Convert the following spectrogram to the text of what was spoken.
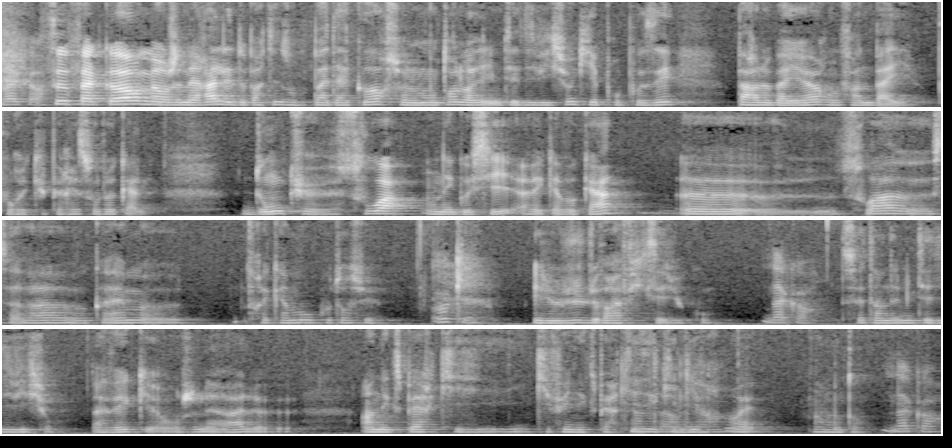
d'accord. Sauf accord, mais en général, les deux parties ne sont pas d'accord sur le montant de l'indemnité d'éviction qui est proposé par le bailleur en fin de bail pour récupérer son local. Donc, euh, soit on négocie avec avocat, euh, soit euh, ça va quand même fréquemment au contentieux. Ok, Et le juge devra fixer du coup d'accord. cette indemnité d'éviction avec en général un expert qui, qui fait une expertise et qui livre ouais, un montant. D'accord.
